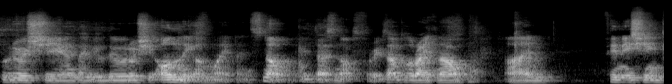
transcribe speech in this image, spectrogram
urushi and I will do urushi only on my pens? No, it does not. For example, right now I'm finishing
